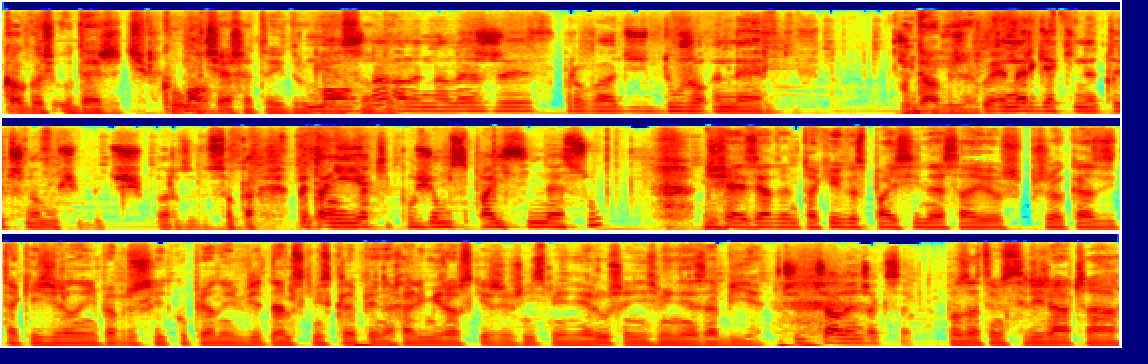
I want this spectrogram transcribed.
kogoś uderzyć ku Można. uciesze tej drugiej Można, osoby? ale należy wprowadzić dużo energii w to. Czyli Dobrze. Energia kinetyczna musi być bardzo wysoka. Pytanie, jaki poziom spicynessu? Dzisiaj zjadłem takiego spicinessa już przy okazji takiej zielonej papryczki kupionej w wietnamskim sklepie na hali Mirowskiej, że już nic mnie nie ruszy, nic mnie nie zabije. Czyli challenge accept. Poza tym sriracha,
